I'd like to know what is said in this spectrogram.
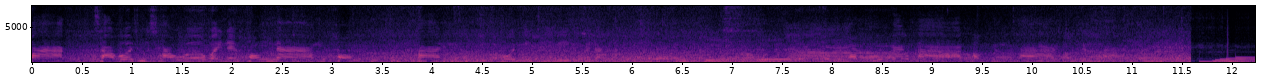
ฝาก shower to shower ไว้ในห้องน้ำของทุกๆท่านทุกๆคนในที่นี้ด้วยนะคะขอบคุณนะคะขอบคุณค่ะขอบ ขอบคุณค่ะ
